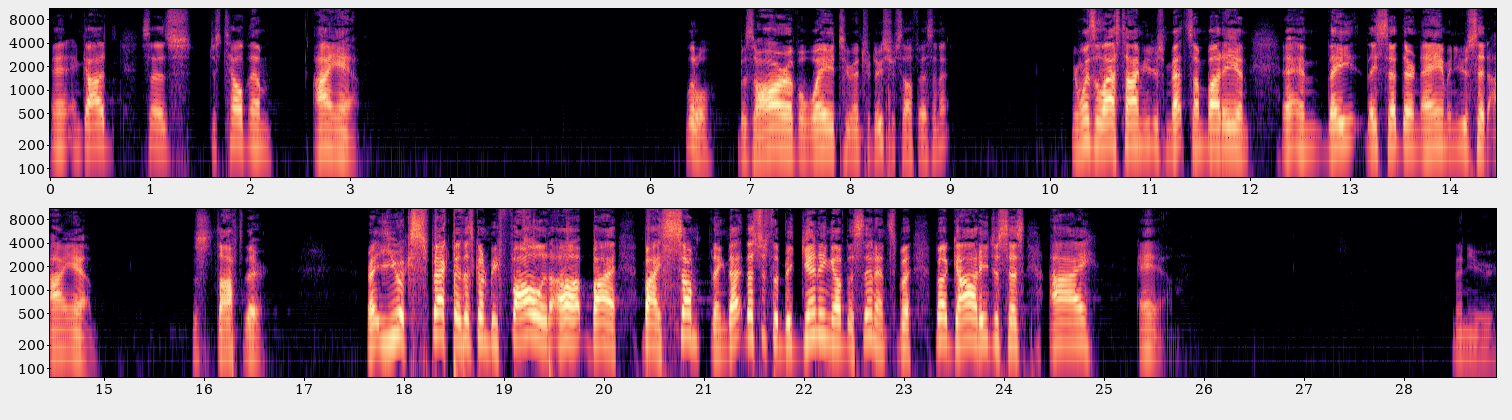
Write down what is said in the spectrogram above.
And, and God says, Just tell them, I am. Little bizarre of a way to introduce yourself, isn't it? I mean, when's the last time you just met somebody and, and they, they said their name and you just said, I am? Just stopped there. Right? You expect that it's going to be followed up by, by something. That, that's just the beginning of the sentence. But, but God, He just says, I am. Then you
